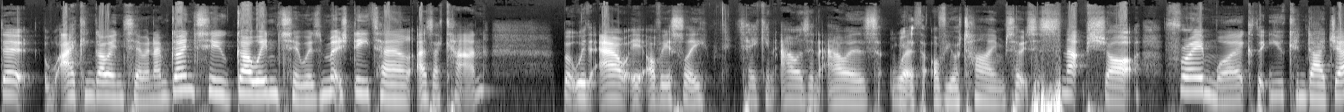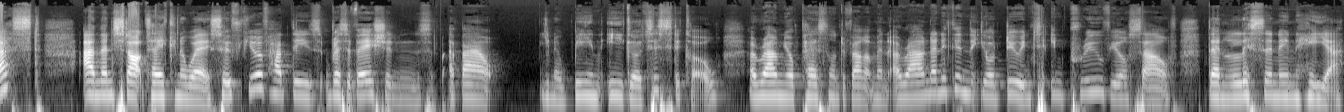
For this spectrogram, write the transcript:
that I can go into, and I'm going to go into as much detail as I can, but without it obviously taking hours and hours worth of your time. So it's a snapshot framework that you can digest and then start taking away. So if you have had these reservations about you know, being egotistical around your personal development, around anything that you're doing to improve yourself, then listen in here.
